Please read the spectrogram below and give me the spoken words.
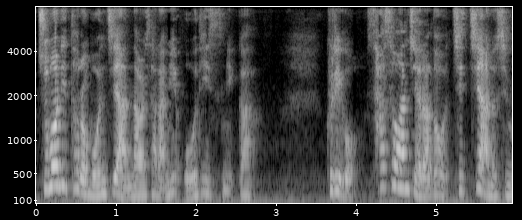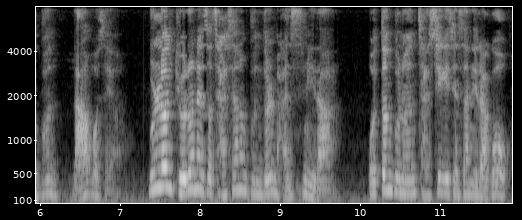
주머니 털어 먼지 안 나올 사람이 어디 있습니까? 그리고 사소한 죄라도 짓지 않으신 분 나와보세요. 물론 결혼해서 잘 사는 분들 많습니다. 어떤 분은 자식이 재산이라고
